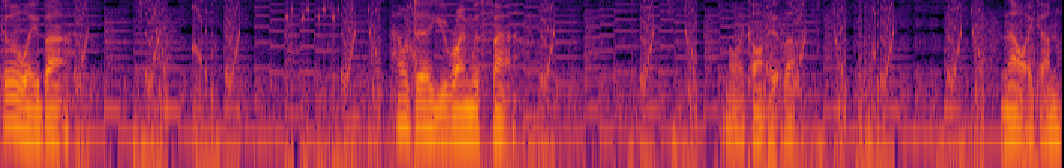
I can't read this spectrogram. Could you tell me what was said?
Go away, bat. How dare you rhyme with fat? Can't hit that. Now I can.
